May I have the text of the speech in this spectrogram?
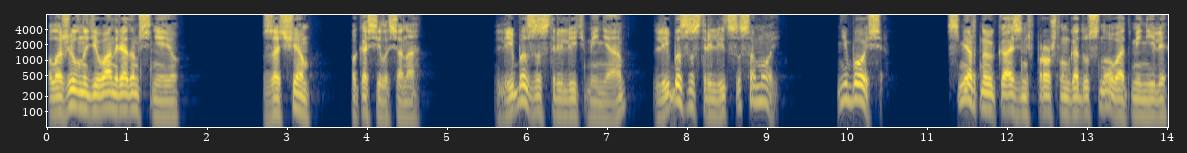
Положил на диван рядом с нею. «Зачем?» — покосилась она. «Либо застрелить меня, либо застрелиться самой. Не бойся. Смертную казнь в прошлом году снова отменили,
